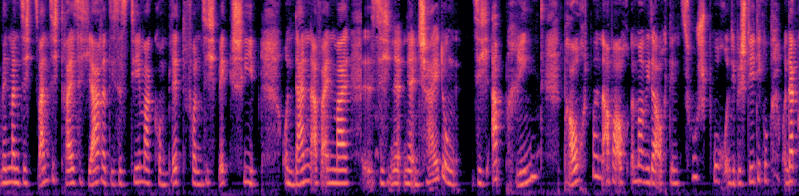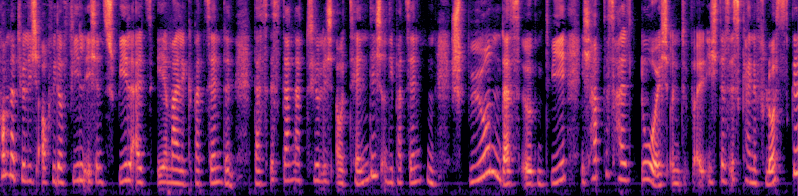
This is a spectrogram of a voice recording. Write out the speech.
wenn man sich 20, 30 Jahre dieses Thema komplett von sich wegschiebt und dann auf einmal sich eine, eine Entscheidung sich abbringt, braucht man aber auch immer wieder auch den Zuspruch und die Bestätigung. Und da kommt natürlich auch wieder viel ich ins Spiel als ehemalige Patientin. Das ist dann natürlich authentisch und die Patienten spüren das irgendwie. Ich habe das halt durch und ich, das ist keine Floskel,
